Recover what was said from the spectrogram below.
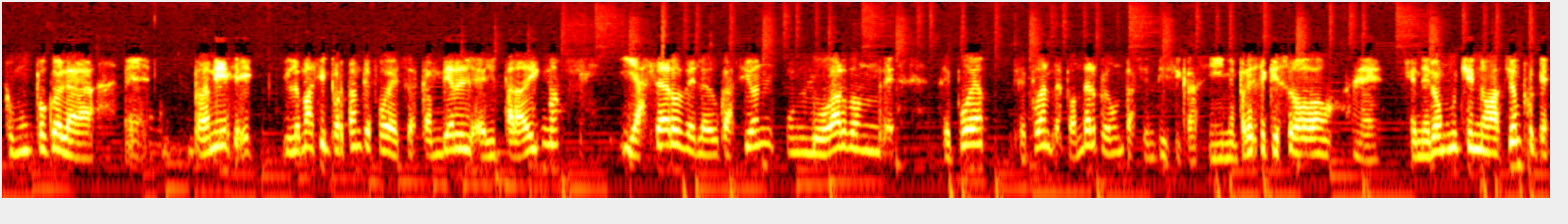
como un poco la... Eh, para mí eh, lo más importante fue eso, es cambiar el, paradigma y hacer de la educación un lugar donde se se puedan responder preguntas científicas y me parece que eso generó mucha innovación porque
